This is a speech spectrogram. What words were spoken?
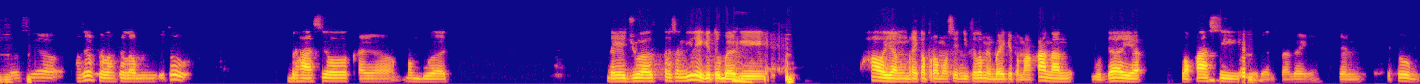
Terus ya maksudnya film-film itu berhasil kayak membuat daya jual tersendiri gitu bagi hmm. hal yang mereka promosiin di film yang baik itu makanan, budaya, lokasi gitu, dan sebagainya. Dan itu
